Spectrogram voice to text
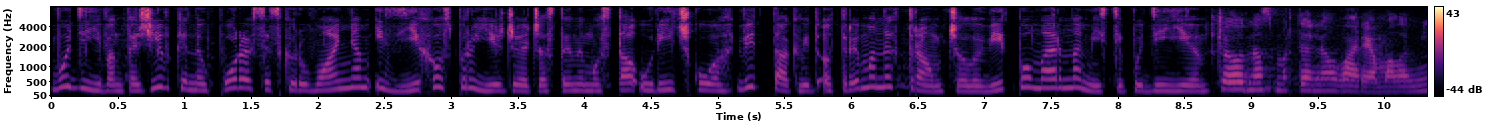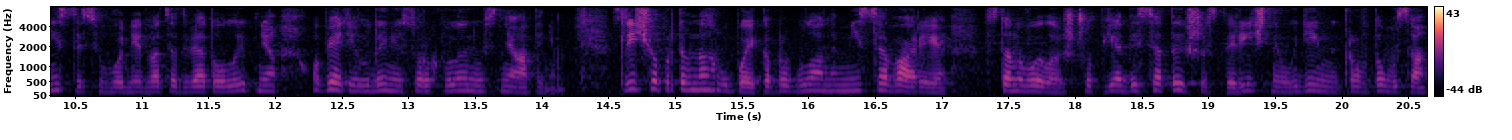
Водій вантажівки не впорався з керуванням і з'їхав з проїжджої частини моста у річку. Відтак від отриманих травм чоловік помер на місці події. Ще одна смертельна аварія мала місце сьогодні, 29 липня, о 5 годині 40 хвилин у Снятині. Слідчо-оперативна група, яка прибула на місце аварії, встановила, що 56-річний водій мікроавтобуса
